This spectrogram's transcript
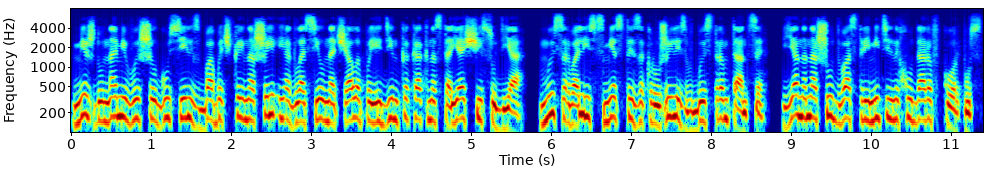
Между нами вышел гусель с бабочкой на шее и огласил начало поединка как настоящий судья. Мы сорвались с места и закружились в быстром танце. Я наношу два стремительных удара в корпус.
